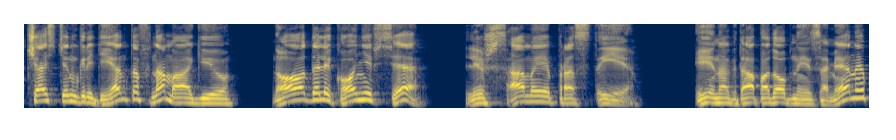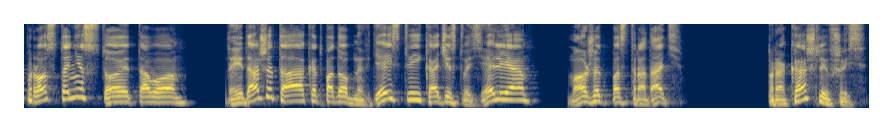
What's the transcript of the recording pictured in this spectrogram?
часть ингредиентов на магию, но далеко не все, лишь самые простые. И иногда подобные замены просто не стоят того. Да и даже так от подобных действий качество зелья может пострадать. Прокашлившись,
